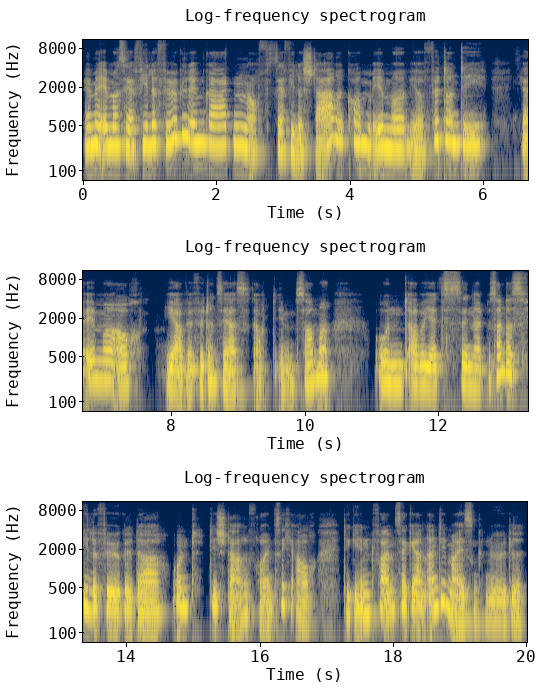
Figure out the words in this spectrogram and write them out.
Wir haben ja immer sehr viele Vögel im Garten, auch sehr viele Stare kommen immer. Wir füttern die ja immer, auch, ja, wir füttern sie erst auch im Sommer. Und aber jetzt sind halt besonders viele Vögel da und die Stare freuen sich auch. Die gehen vor allem sehr gern an die Meisenknödel.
